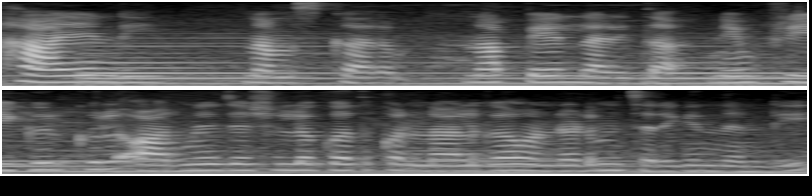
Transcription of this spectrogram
హాయ్ అండి. నమస్కారం. నా పేరు లలిత. నేను ఫ్రీ గురుకుల్ ఆర్గనైజేషన్లో గత కొన్నాళ్ళుగా ఉండడం జరిగిందండి.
